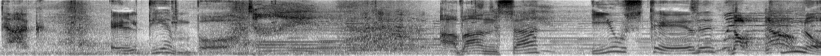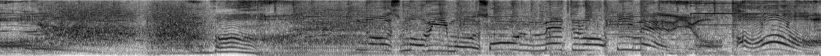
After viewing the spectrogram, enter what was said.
tac. El tiempo. Avanza y usted... No, no. No. Oh, nos movimos un metro y medio. Oh,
